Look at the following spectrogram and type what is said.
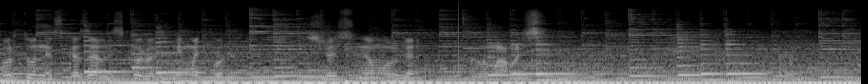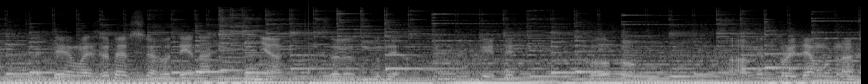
фортуни сказали, скоро знімуть, бо щось в ньому вже зламалося. За перша година дня. Зараз буде бити колокол, а ми пройдемо на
